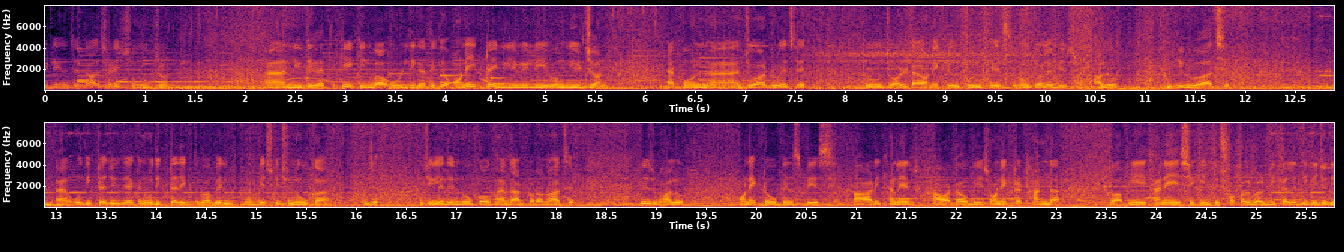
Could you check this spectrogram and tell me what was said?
এটাই হচ্ছে তালসারির সমুদ্র। নিউ দীঘা থেকে কিংবা ওল্ড দীঘা থেকে অনেকটাই নিলিবিলি এবং নির্জন। এখন জোয়ার রয়েছে, তো জলটা অনেকটাই উপরে উঠে এসেছে এবং জলে বেশ ভালো ঢেউও আছে। ওদিকটা যদি দেখেন, ওদিকটা দেখতে পাবেন বেশ কিছু নৌকা জেলেদের নৌকা ওখানে দাঁড় করানো আছে। বেশ ভালো, অনেকটা ওপেন স্পেস আর এখানের হাওয়াটাও বেশ অনেকটা ঠান্ডা। তো আপনি এখানে এসে কিন্তু সকালবেলা, বিকালের দিকে যদি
